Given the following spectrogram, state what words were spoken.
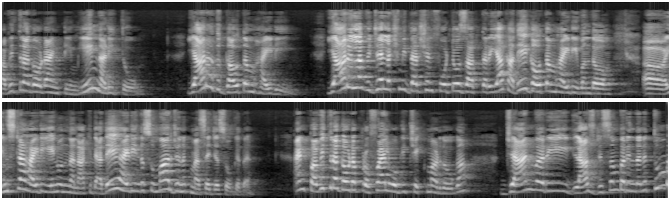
ಪವಿತ್ರ ಗೌಡ ಆ್ಯಂಡ್ ಟೀಮ್ ಏನು ನಡೀತು? ಯಾರದು ಗೌತಮ್ ಹೈಡಿ? ಯಾರೆಲ್ಲ ವಿಜಯಲಕ್ಷ್ಮಿ ದರ್ಶನ್ ಫೋಟೋಸ್ ಹಾಕ್ತಾರೆ? ಯಾಕೆ ಅದೇ ಗೌತಮ್ ಹೈಡಿ ಒಂದು ಇನ್ಸ್ಟಾ ಹೈಡಿ ಏನು ಒಂದು ನಾನು ಹಾಕಿದೆ ಅದೇ ಹೈಡಿಯಿಂದ ಸುಮಾರು ಜನಕ್ಕೆ ಮೆಸೇಜಸ್ ಹೋಗಿದೆ. ಆ್ಯಂಡ್ ಪವಿತ್ರ ಗೌಡ ಪ್ರೊಫೈಲ್ ಹೋಗಿ ಚೆಕ್ ಮಾಡಿದವಾಗ ಜಾನ್ವರಿ ಲಾಸ್ಟ್ ಡಿಸೆಂಬರ್ ತುಂಬ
